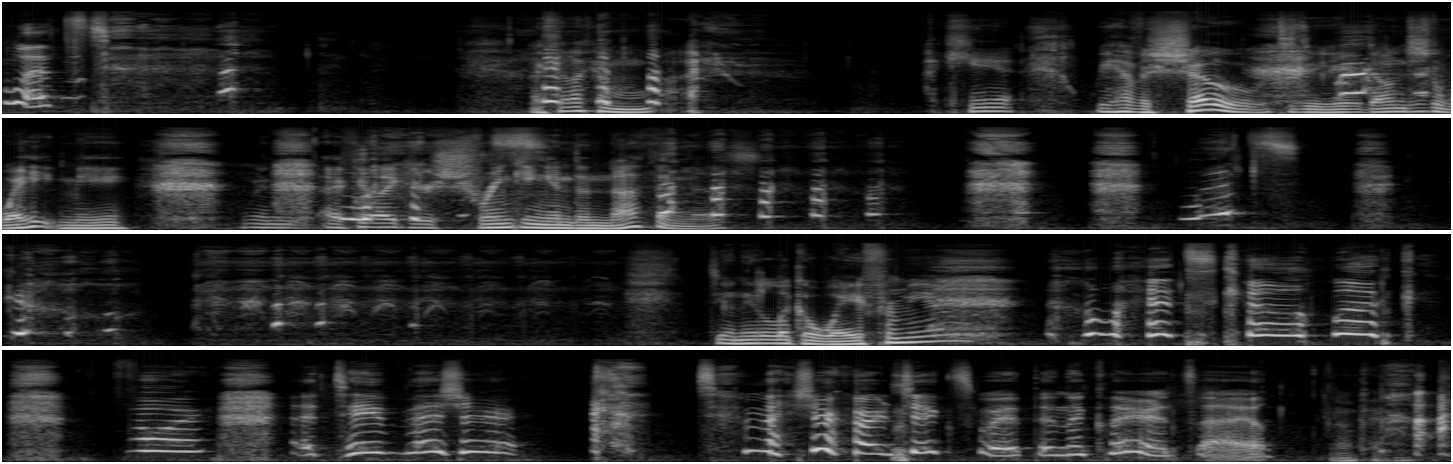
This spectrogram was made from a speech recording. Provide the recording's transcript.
let's I feel like I'm. I can't. We have a show to do here. Don't just wait me. When I feel like you're shrinking into nothingness. let's go Do you need to look away from you? let's go look for a tape measure to measure our dicks with in the clearance aisle Okay.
